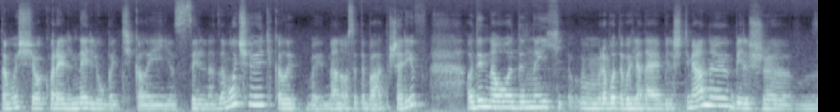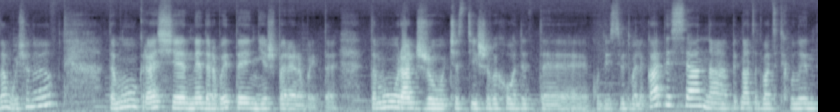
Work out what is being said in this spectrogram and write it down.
тому що акварель не любить, коли її сильно замучують, коли ви наносите багато шарів один на один. Робота виглядає більш тьмяною, більш е, замученою. Тому краще не доробити, ніж переробити. Тому раджу частіше виходити кудись відволікатися на 15-20 хвилин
